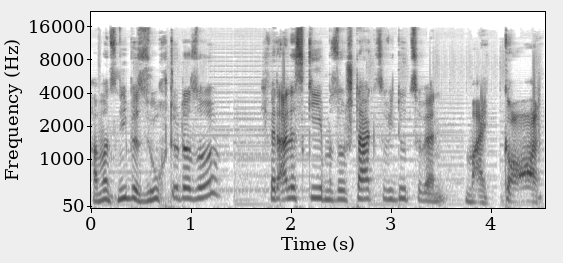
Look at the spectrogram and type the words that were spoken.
Haben wir uns nie besucht oder so? Ich werde alles geben, so stark so wie du zu werden. My God.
